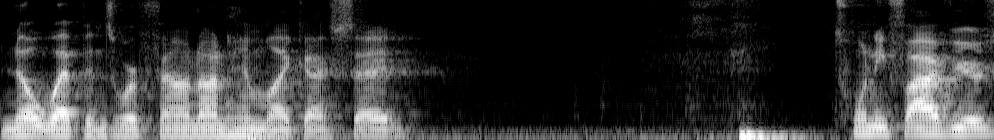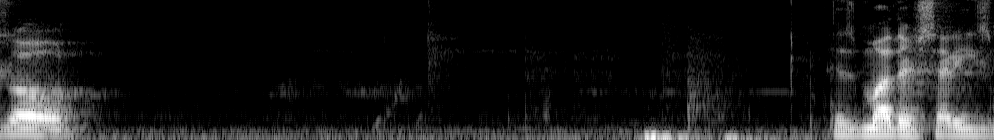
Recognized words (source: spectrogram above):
No weapons were found on him, like I said. 25 years old. His mother said he's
